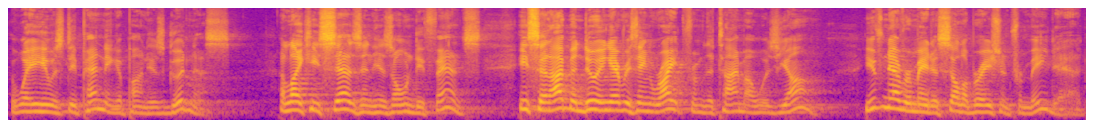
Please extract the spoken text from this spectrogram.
the way he was depending upon his goodness. And like he says in his own defense, he said, I've been doing everything right from the time I was young. You've never made a celebration for me, Dad.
